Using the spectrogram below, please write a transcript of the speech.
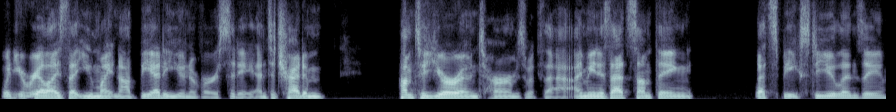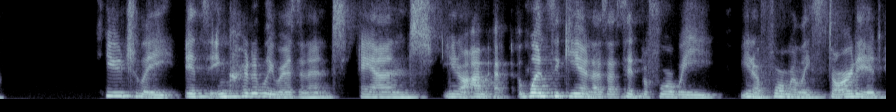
when you realize that you might not be at a university, and to try to come to your own terms with that. I mean, is that something that speaks to you, Lindsay? Hugely. It's incredibly resonant. And you know i'm once again as i said before we you know formally started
